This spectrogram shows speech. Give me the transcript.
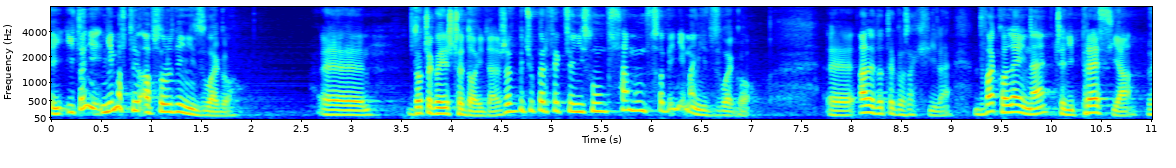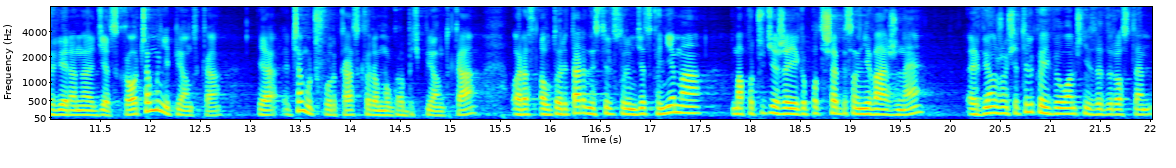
i to nie, nie ma w tym absolutnie nic złego. E, do czego jeszcze dojdę? Że w byciu perfekcjonistą samym w sobie nie ma nic złego. Ale do tego za chwilę. Dwa kolejne, czyli presja wywierana na dziecko. Czemu nie piątka? Ja, czemu czwórka, skoro mogła być piątka? Oraz autorytarny styl, w którym dziecko nie ma, ma poczucie, że jego potrzeby są nieważne, e, wiążą się tylko i wyłącznie ze wzrostem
